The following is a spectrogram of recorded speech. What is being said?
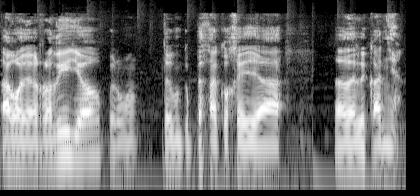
Hago de rodillo, pero bueno, tengo que empezar a coger ya a darle caña.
